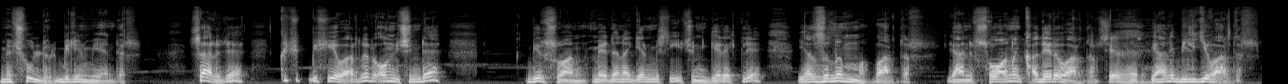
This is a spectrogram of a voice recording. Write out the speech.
Meçhuldür, bilinmeyendir. Sadece küçük bir şey vardır. Onun içinde bir soğan meydana gelmesi için gerekli yazılım vardır. Yani soğanın kaderi vardır. Cevheri. Yani bilgi vardır.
